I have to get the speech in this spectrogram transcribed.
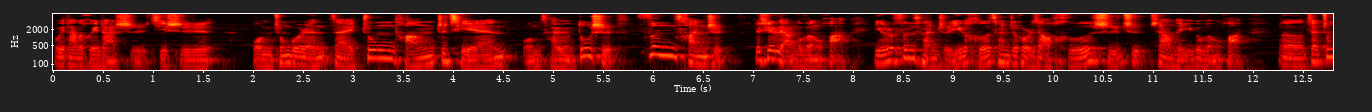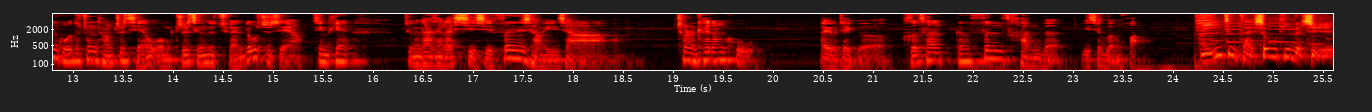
我给他的回答是：其实我们中国人在中唐之前，我们采用都是分餐制。这是两个文化，一个是分餐制，一个合餐制或者叫合食制这样的一个文化。呃，在中国的中唐之前，我们执行的全都是这样。今天就跟大家来细细分享一下穿着开裆裤，还有这个合餐跟分餐的一些文化。您正在收听的是。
